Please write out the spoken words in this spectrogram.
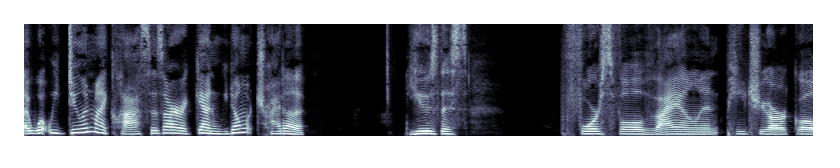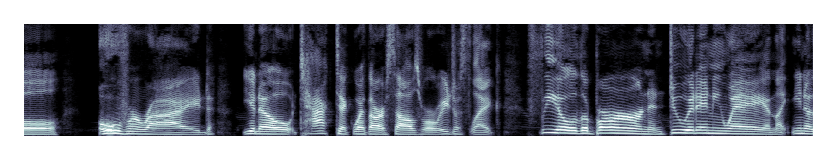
uh, what we do in my classes are again we don't try to use this forceful violent patriarchal override you know tactic with ourselves where we just like feel the burn and do it anyway and like you know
